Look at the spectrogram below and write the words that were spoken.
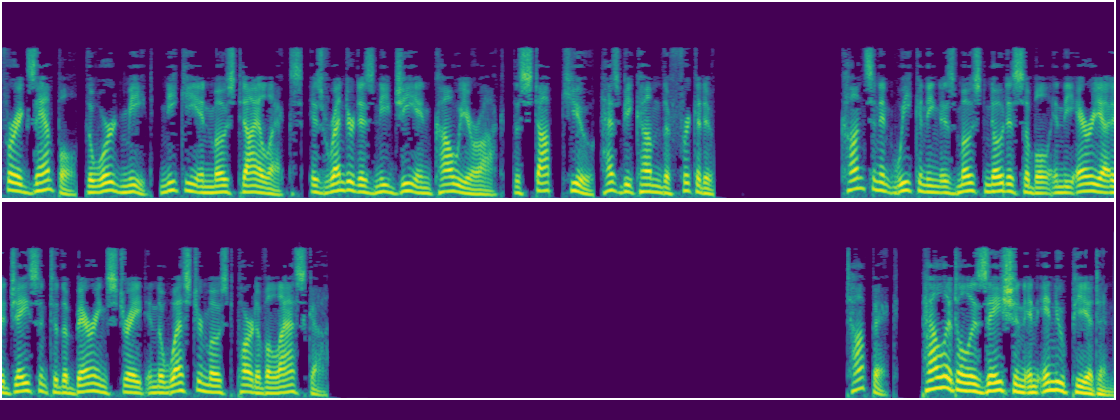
For example, the word meat, niki in most dialects, is rendered as niji in Qawiaraq. The stop q has become the fricative. Consonant weakening is most noticeable in the area adjacent to the Bering Strait in the westernmost part of Alaska. Palatalization in Inupiatun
